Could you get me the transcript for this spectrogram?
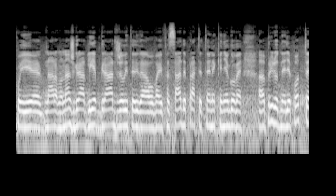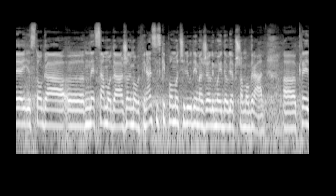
koji je naravno naš grad, lijep grad, želite da ovaj fasade prate te neke njegove prirodne ljepote, stoga ne samo da želimo financijski pomoći ljudima, želimo i da uljepšamo grad. Kre,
